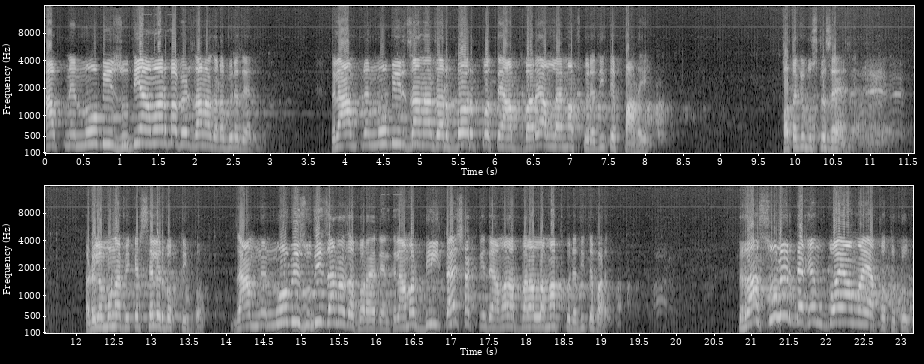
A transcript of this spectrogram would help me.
আপনি নবী যদি আমার বাপের জানাজাটা ফিরে দেন, তাহলে আপনি নবীর জানাজার বরকতে আব্বারে আল্লাহ মাফ করে দিতে পারে। কথা কি বুঝতেছেন? আর হলো মুনাফিকের ছেলের বক্তব্য, যে আপনি নবী যদি জানাজা পড়ায় দেন, তাহলে আমার দিলটাই সাক্ষী দেয়, আমার আব্বার আল্লাহ মাফ করে দিতে পারে। রাসুলের দেখেন দয়া মায়া কতটুক?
